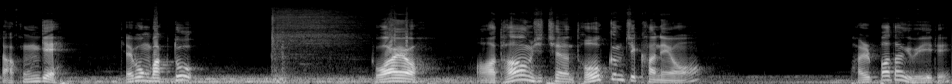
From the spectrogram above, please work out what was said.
자 공개 개봉 박두 좋아요 아 다음 시체는 더 끔찍하네요 발바닥이 왜 이래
